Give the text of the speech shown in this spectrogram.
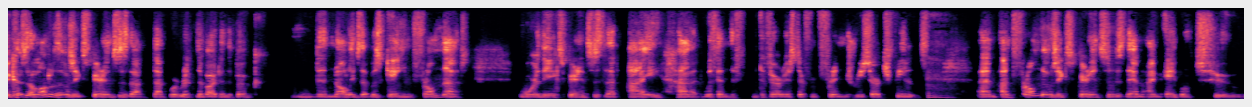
because a lot of those experiences that that were written about in the book the knowledge that was gained from that were the experiences that I had within the, the various different fringe research fields. Mm-hmm. Um, and from those experiences, then I'm able to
